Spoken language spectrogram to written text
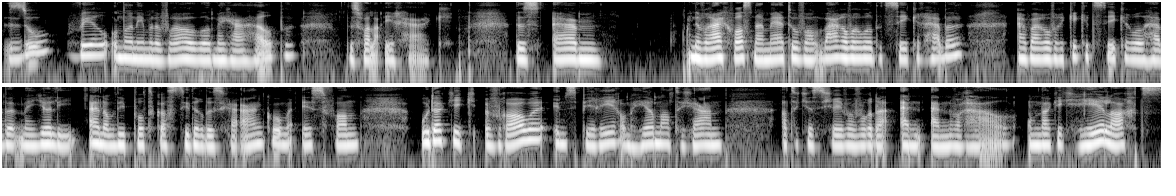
zoveel ondernemende vrouwen wil mee gaan helpen. Dus voilà, hier ga ik. Dus um, de vraag was naar mij toe van waarover wil het zeker hebben? En waarover ik het zeker wil hebben met jullie en op die podcast die er dus gaat aankomen, is van hoe dat ik vrouwen inspireer om helemaal te gaan, had ik geschreven voor dat en-en-verhaal. Omdat ik heel hard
